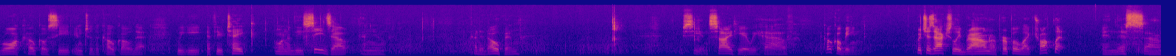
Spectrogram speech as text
raw cocoa seed into the cocoa that we eat. If you take one of these seeds out and you cut it open, you see inside here we have a cocoa bean, which is actually brown or purple like chocolate. And this um,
